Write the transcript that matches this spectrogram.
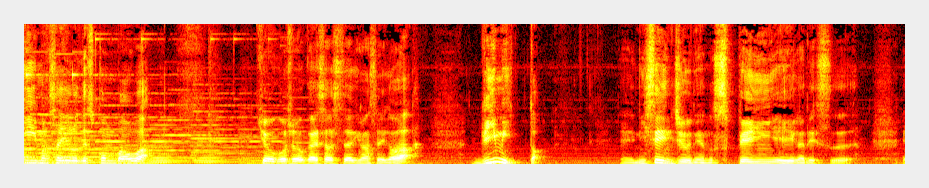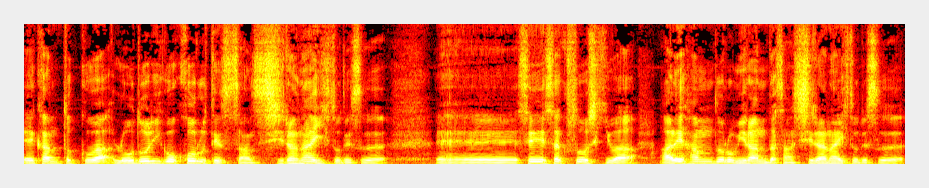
井正弘です。こんばんは。今日ご紹介させていただきます映画は、リミット。2010年のスペイン映画です。監督はロドリゴ・コルテスさん、知らない人です。えー制作総指揮はアレハンドロ・ミランダさん、知らない人です。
